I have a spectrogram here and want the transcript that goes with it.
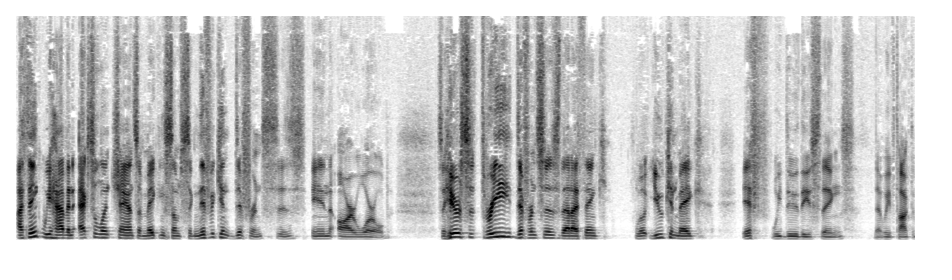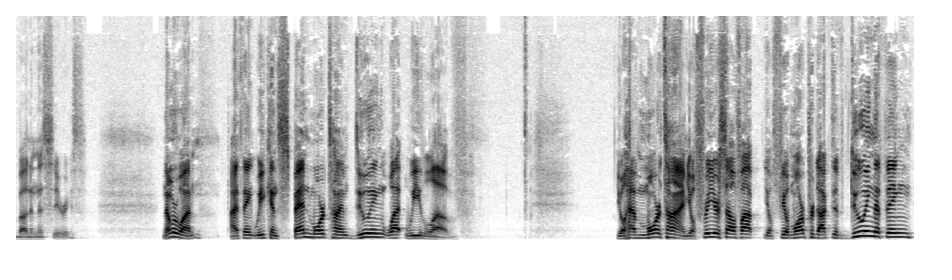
I think we have an excellent chance of making some significant differences in our world. So, here's three differences that I think you can make if we do these things that we've talked about in this series. Number one, I think we can spend more time doing what we love. You'll have more time. You'll free yourself up. You'll feel more productive doing the thing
